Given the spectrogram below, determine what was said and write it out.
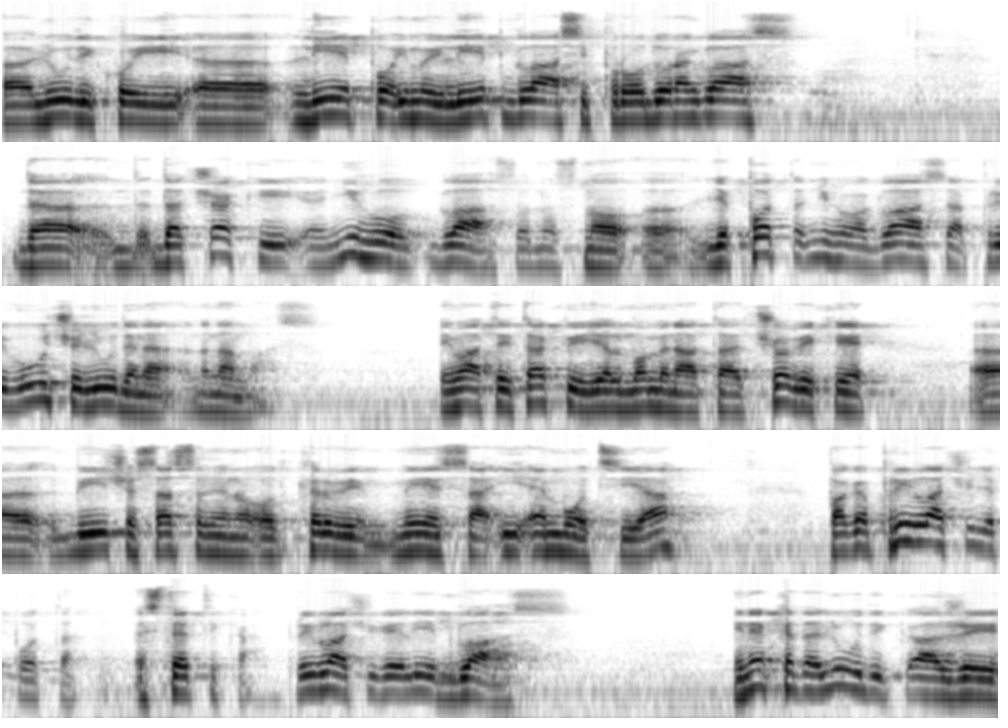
e, ljudi koji e, lijepo imaju lijep glas i prodoran glas, da, da čak i njihov glas, odnosno e, ljepota njihova glasa privuče ljude na, na namaz. Imate i takvi jel, momenata, čovjek je biće sastavljeno od krvi, mesa i emocija, pa ga privlači ljepota, estetika, privlači ga i lijep glas. I nekada ljudi, kaže,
